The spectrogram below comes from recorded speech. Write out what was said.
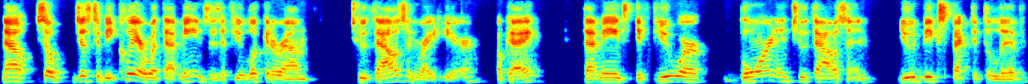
Now, so just to be clear, what that means is if you look at around 2000 right here, okay, that means if you were born in 2000, you would be expected to live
